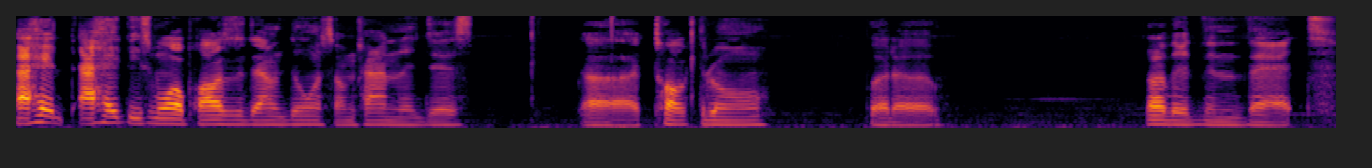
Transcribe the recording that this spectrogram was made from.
I hate I hate these small pauses that I'm doing, so I'm trying to just uh, talk through them. But uh, other than that,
